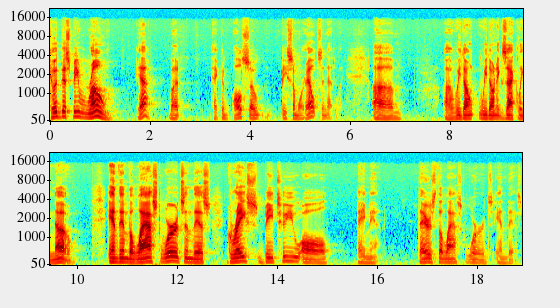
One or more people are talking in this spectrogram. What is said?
could this be Rome? Yeah, but it could also be somewhere else in Italy. Um, uh, we, don't, we don't exactly know. And then the last words in this grace be to you all. Amen. There's the last words in this.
